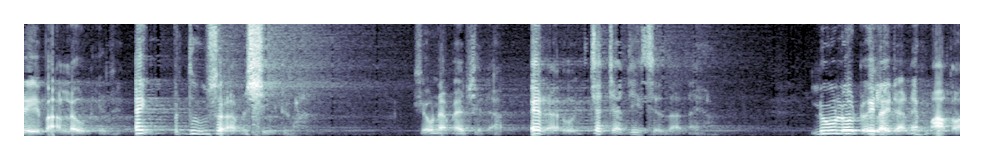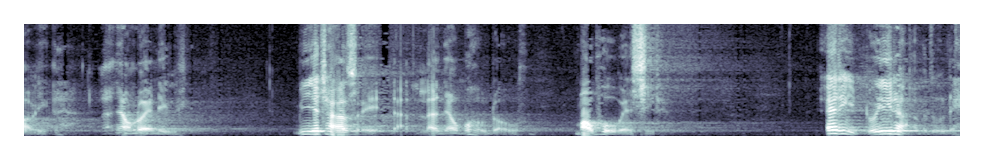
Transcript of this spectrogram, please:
တွေပါလုပ်နေတယ်အဲ့ဘသူဆိုတာမရှိဘူးရှုံးနေမှဖြစ်တာအဲ့ဒါကိုကြက်ကြက်ကြည့်စဉ်းစားနိုင်အောင်လူလို့တွေးလိုက်တာနဲ့မှားသွားပြီလမ်းကြောင်းလွယ်နေပြီမိရထားဆိုရင်ဒါလမ်းကြောင်းမဟုတ်တော့ဘူးမောက်ဖို့ပဲရှိတယ် အဲ့ဒီတွေးတာဘယ်သူလဲ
